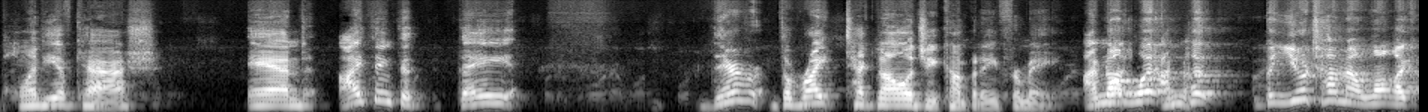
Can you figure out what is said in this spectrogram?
plenty of cash, and I think that they they're the right technology company for me. I'm not. But what? I'm not, but, but you're talking about long. Like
